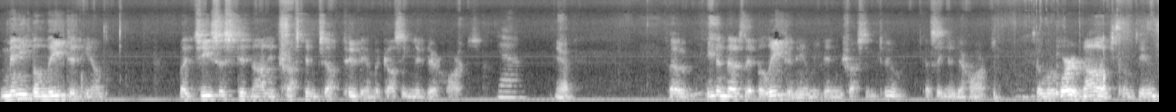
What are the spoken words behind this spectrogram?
many believed in him, but Jesus did not entrust himself to them because he knew their hearts. Yeah. Yeah. So even those that believed in him, he didn't entrust them to them because he knew their hearts. So when the word of knowledge comes in,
